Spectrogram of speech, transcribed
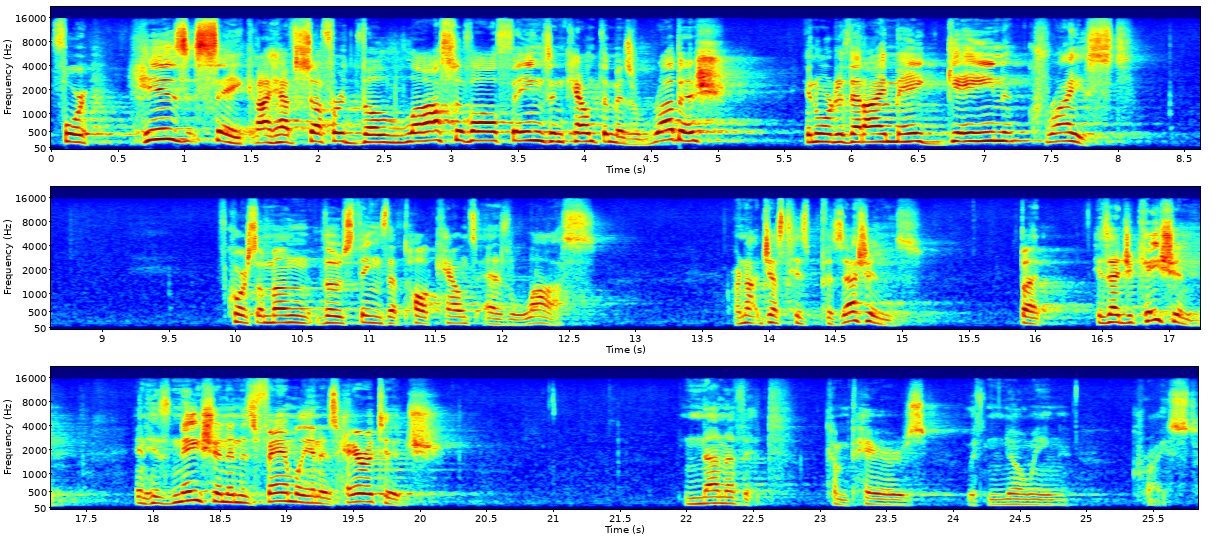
For his sake I have suffered the loss of all things and count them as rubbish in order that I may gain Christ. Of course, among those things that Paul counts as loss are not just his possessions, but his education and his nation and his family and his heritage. None of it compares with knowing Christ.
